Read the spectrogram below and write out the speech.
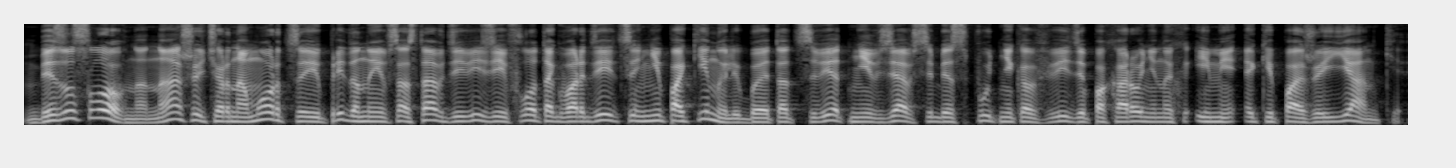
Безусловно, наши черноморцы и приданные в состав дивизии флота гвардейцы не покинули бы этот свет, не взяв себе спутников в виде похороненных ими экипажей Янки.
